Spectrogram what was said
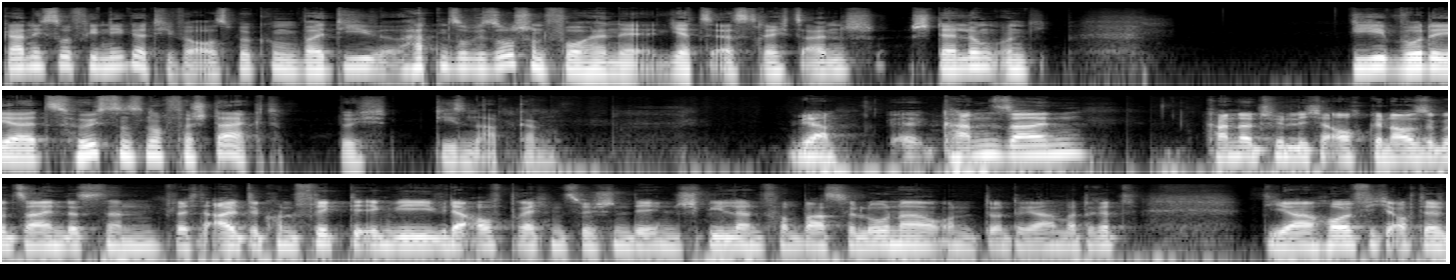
gar nicht so viel negative Auswirkungen, weil die hatten sowieso schon vorher eine jetzt erst Rechtseinstellung und die wurde ja jetzt höchstens noch verstärkt durch diesen Abgang. Ja, äh, kann sein. Kann natürlich auch genauso gut sein, dass dann vielleicht alte Konflikte irgendwie wieder aufbrechen zwischen den Spielern von Barcelona und, und Real Madrid, die ja häufig auch der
